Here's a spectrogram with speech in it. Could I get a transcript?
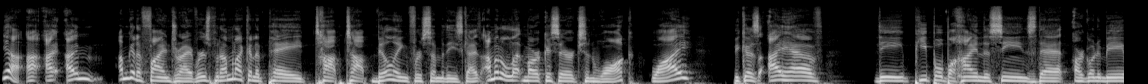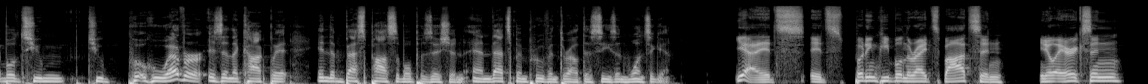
yeah, I, I, I'm I'm going to find drivers, but I'm not going to pay top top billing for some of these guys. I'm going to let Marcus Ericsson walk. Why? Because I have the people behind the scenes that are going to be able to to put whoever is in the cockpit in the best possible position, and that's been proven throughout this season once again. Yeah, it's it's putting people in the right spots, and you know Ericsson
